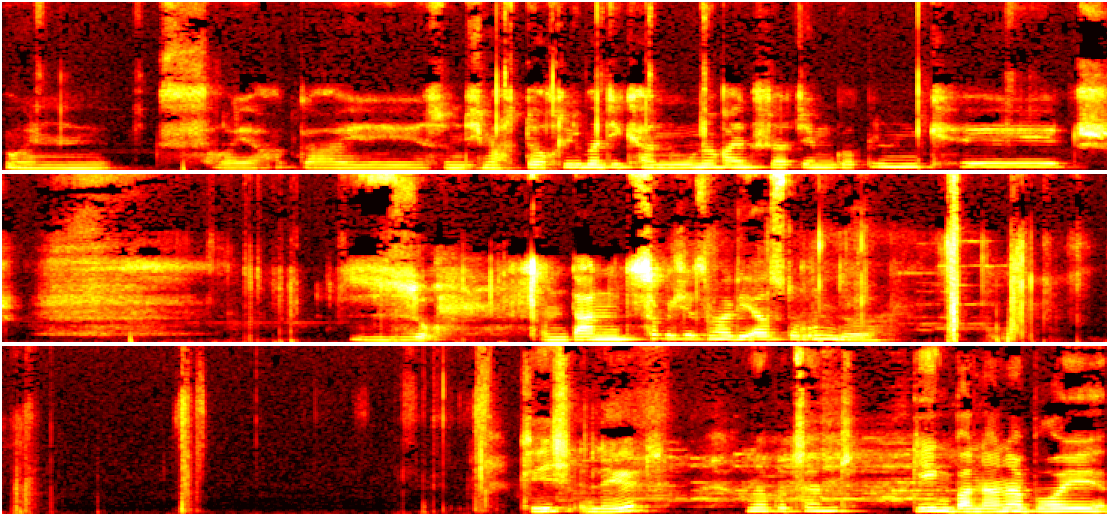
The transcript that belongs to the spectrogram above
und Feuergeist. Und ich mach doch lieber die Kanone rein statt dem Goblin Cage. So. Und dann zocke ich jetzt mal die erste Runde. Okay, ich lädt 100% gegen Banana Boy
